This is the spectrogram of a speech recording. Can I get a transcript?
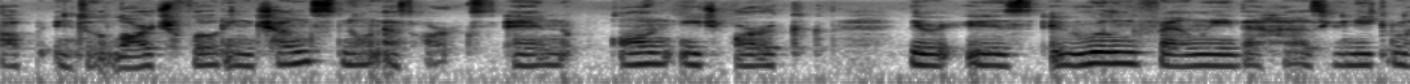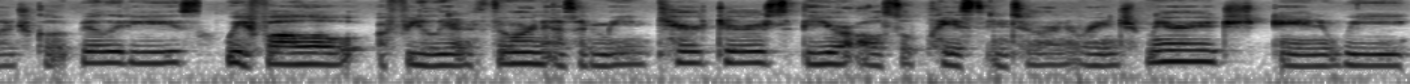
up into large floating chunks known as arks, and on each ark, there is a ruling family that has unique magical abilities. We follow Ophelia and Thorn as our main characters. They are also placed into an arranged marriage and we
